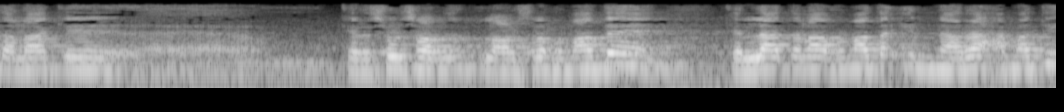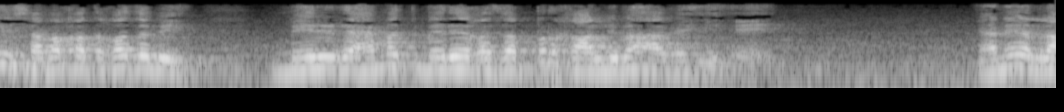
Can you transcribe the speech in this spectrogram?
تعالیٰ کے کہ رسول صلی اللہ علیہ وسلم فرماتے ہیں کہ اللہ تعالیٰ فرماتا ان رحمتی سبقت غضبی میری رحمت میرے غضب پر غالب آ گئی ہے۔ یعنی اللہ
